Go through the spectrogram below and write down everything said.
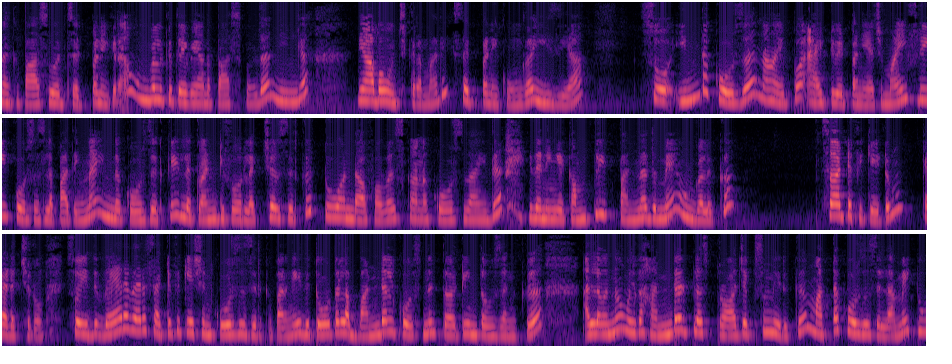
எனக்கு பாஸ்வேர்ட் செட் பண்ணிக்கிறேன். உங்களுக்கு தேவையான பாஸ்வேர்டை நீங்கள் ஞாபகம் வச்சுக்கிற மாதிரி செட் பண்ணிக்கோங்க ஈஸியாக ஸோ இந்த கோர்ஸை நான் இப்போ ஆக்டிவேட் பண்ணியாச்சு. மை ஃப்ரீ கோர்சஸில் பார்த்தீங்கன்னா இந்த கோர்ஸ் இருக்குது இதில் டுவெண்ட்டி ஃபோர் லெக்சர்ஸ் இருக்குது டூ அண்ட் ஹாஃப் ஹவர்ஸ்க்கான கோர்ஸ் தான் இது. இதை நீங்கள் கம்ப்ளீட் பண்ணதுமே உங்களுக்கு சர்டிஃபிகேட்டும் கிடைச்சிரும். ஸோ இது வேற வேற சர்டிஃபிகேஷன் கோர்சஸ் இருக்கு பாருங்க. இது டோட்டலாக பண்டல் கோர்ஸ்னு தேர்ட்டீன் தௌசண்ட்க்கு அதில் வந்து உங்களுக்கு ஹண்ட்ரட் பிளஸ் ப்ராஜெக்ட்ஸும் இருக்கு. மற்ற கோர்சஸ் எல்லாமே டூ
